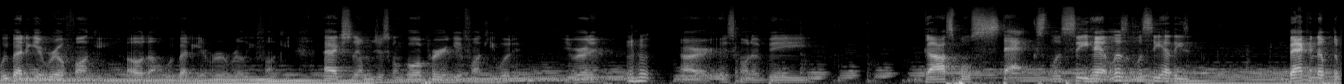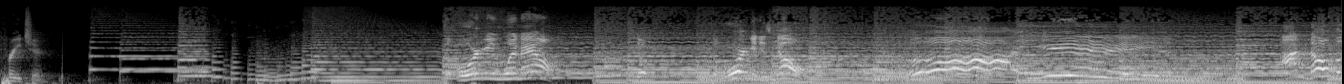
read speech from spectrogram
We to get real funky. Hold on, we to get real really funky. Actually, I'm just gonna go up here and get funky with it. You ready? Mm-hmm. All right, it's gonna be gospel stacks. Let's see how let's let's see how these backing up the preacher. The organ went out. The, the organ is gone. Oh yeah, I know the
